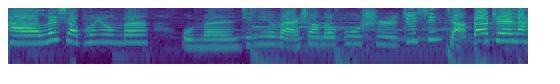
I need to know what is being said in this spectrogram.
好了，小朋友们，我们今天晚上的故事就先讲到这儿啦。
